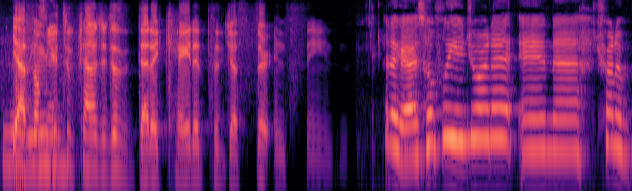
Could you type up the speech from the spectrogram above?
Yeah, some in. YouTube channels are just dedicated to just certain scenes. Hello guys, hopefully you enjoyed it and uh try to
